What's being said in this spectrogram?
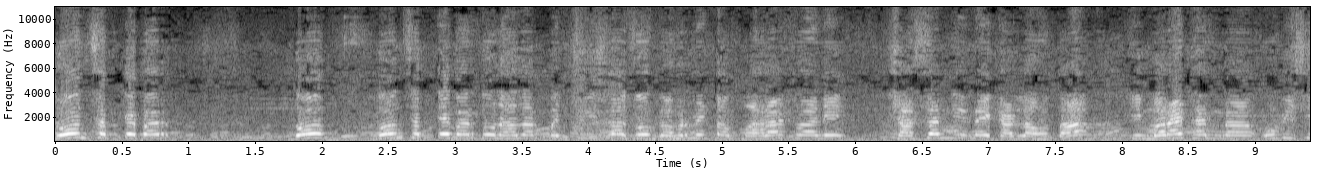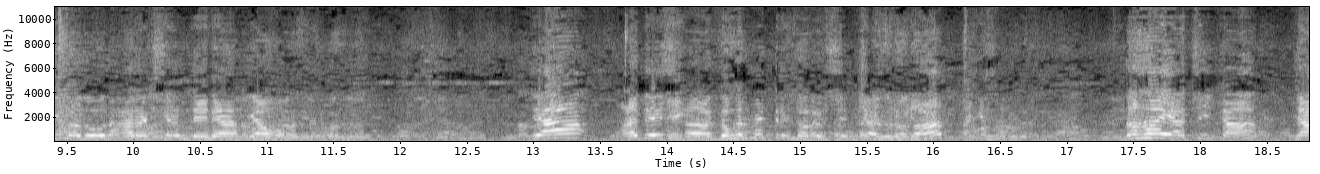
दोन सप्टेंबर दोन दोन सप्टेंबर दोन हजार पंचवीसला जो गव्हर्नमेंट ऑफ महाराष्ट्राने शासन निर्णय काढला होता की मराठ्यांना ओबीसी मधून आरक्षण देण्यात यावं. त्या आदेश गव्हर्नमेंट रिझॉल्युशनच्या विरोधात दहा याचिका ह्या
